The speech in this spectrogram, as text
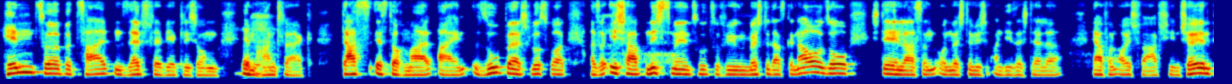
hin zur bezahlten Selbstverwirklichung im Handwerk. Das ist doch mal ein super Schlusswort. Also ich habe nichts mehr hinzuzufügen, möchte das genau so stehen lassen und möchte mich an dieser Stelle ja von euch verabschieden. Schön,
